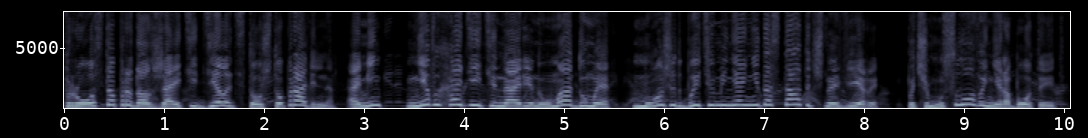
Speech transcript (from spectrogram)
Просто продолжайте делать то, что правильно. Аминь. Не выходите на арену ума, думая, может быть, у меня недостаточно веры. Почему слово не работает?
